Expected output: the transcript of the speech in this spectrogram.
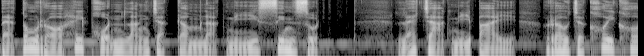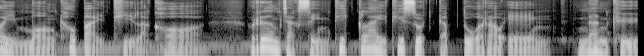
แต่ต้องรอให้ผลหลังจากกรรมหนักนี้สิ้นสุด และจากนี้ไปเราจะค่อยๆมองเข้าไปทีละข้อ เริ่มจากสิ่งที่ใกล้ที่สุดกับตัวเราเอง นั่นคือ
